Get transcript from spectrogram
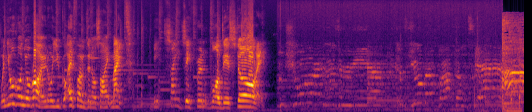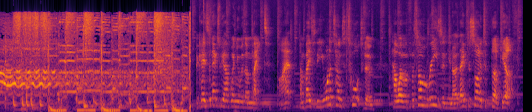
when you're on your own or you've got headphones in or something, mate, it's a different bloody story. Okay, so next we have when you're with a mate, alright? And basically you want to turn to talk to them, however, for some reason, you know, they've decided to fuck you off,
